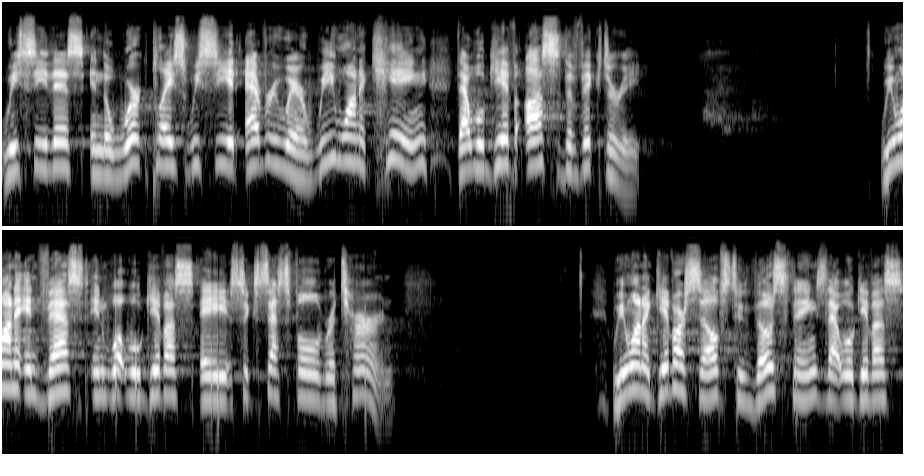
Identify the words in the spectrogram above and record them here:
We see this in the workplace. We see it everywhere. We want a king that will give us the victory. We want to invest in what will give us a successful return. We want to give ourselves to those things that will give us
